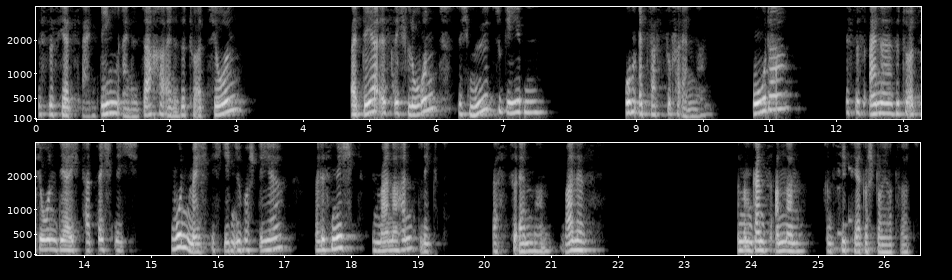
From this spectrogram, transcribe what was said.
ist es jetzt ein Ding, eine Sache, eine Situation, bei der es sich lohnt, sich Mühe zu geben, um etwas zu verändern? Oder ist es eine Situation, der ich tatsächlich ohnmächtig gegenüberstehe, weil es nicht in meiner Hand liegt, das zu ändern, weil es von einem ganz anderen Prinzip her gesteuert wird.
